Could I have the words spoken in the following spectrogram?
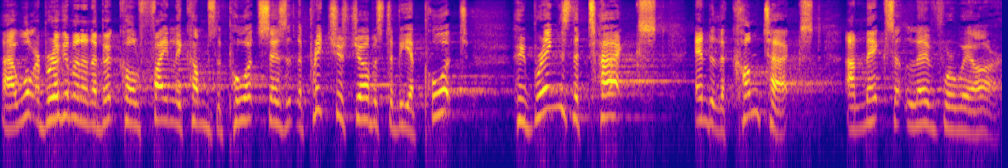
Uh, Walter Brueggemann, in a book called Finally Comes the Poet, says that the preacher's job is to be a poet who brings the text into the context and makes it live where we are.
